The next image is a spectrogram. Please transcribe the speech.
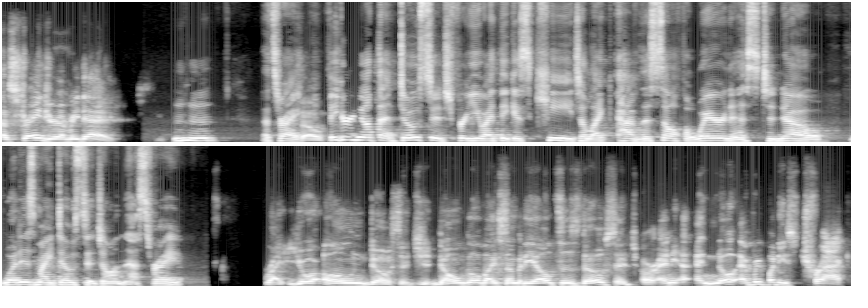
a stranger every day, mm-hmm. That's right so, figuring out that dosage for you i think is key to like have the self-awareness to know what is my dosage on this right Right, your own dosage. Don't go by somebody else's dosage or any. And no, everybody's track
